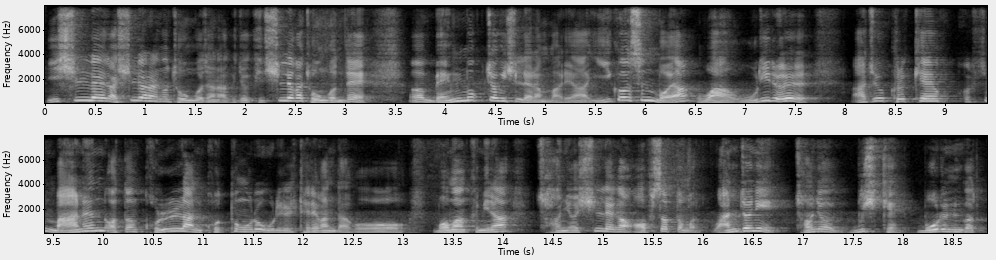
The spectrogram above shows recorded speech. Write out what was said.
이 신뢰가 신뢰라는 건 좋은 거잖아. 그죠? 그 신뢰가 좋은 건데 어, 맹목적인 신뢰란 말이야. 이것은 뭐야? 와, 우리를 아주 그렇게 많은 어떤 곤란, 고통으로 우리를 데려간다고. 뭐만큼이나 전혀 신뢰가 없었던 것. 완전히 전혀 무식해. 모르는 것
